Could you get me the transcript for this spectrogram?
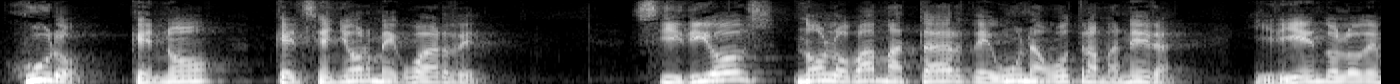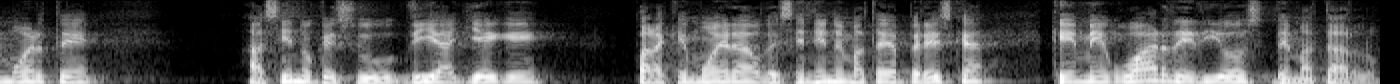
Juro que no, que el Señor me guarde. Si Dios no lo va a matar de una u otra manera, hiriéndolo de muerte, haciendo que su día llegue para que muera o descendiendo en batalla perezca, que me guarde Dios de matarlo.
